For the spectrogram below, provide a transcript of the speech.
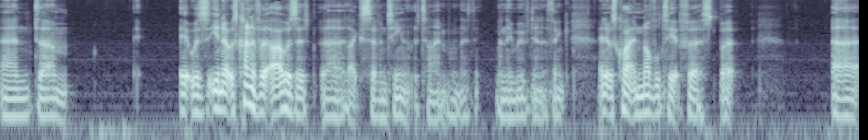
and um, it was you know it was kind of a, I was a, uh, like seventeen at the time when they th- when they moved in I think, and it was quite a novelty at first, but uh,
